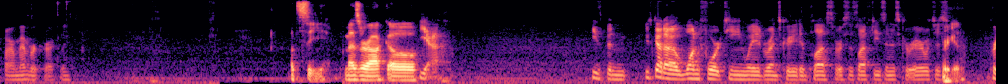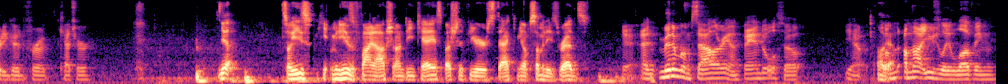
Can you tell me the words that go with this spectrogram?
If I remember correctly. Let's see. Mesoraco. Yeah. He's been he's got a 114 weighted runs created plus versus lefties in his career, which is pretty good, pretty good for a catcher. Yeah. So he's he, I mean he's a fine option on DK, especially if you're stacking up some of these reds. Yeah, and minimum salary on FanDuel, so you know, oh, yeah. I'm, I'm, not usually loving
